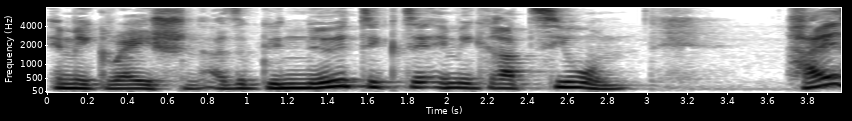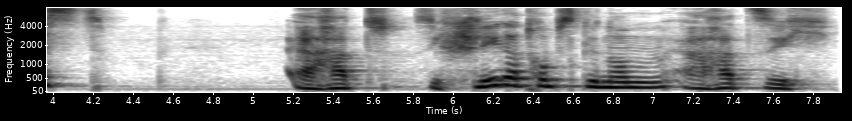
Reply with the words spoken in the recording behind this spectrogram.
immigration, also genötigte Immigration. Heißt, er hat sich Schlägertrupps genommen, er hat sich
